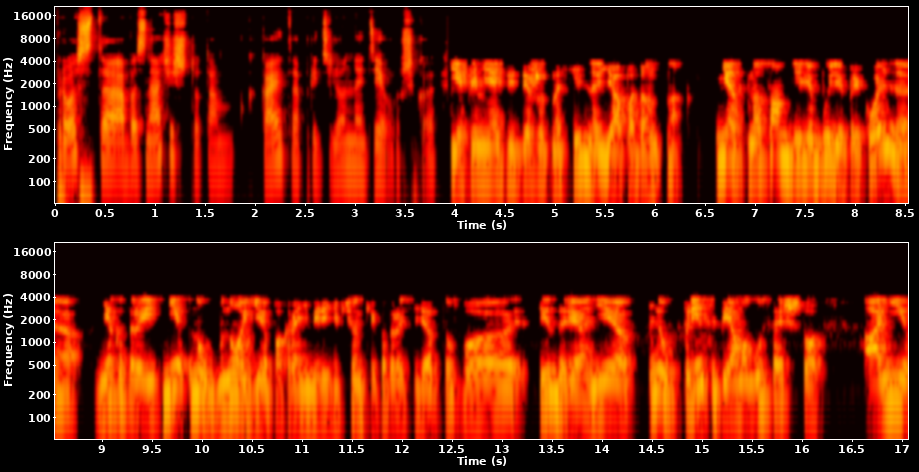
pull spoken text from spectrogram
просто обозначить, что там какая-то определенная девушка. Если меня здесь держат насильно, я подам знак. Нет, на самом деле были прикольные. Некоторые из них, ну, многие, по крайней мере, девчонки, которые сидят в Тиндере, они, ну, в принципе, я могу сказать, что они,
